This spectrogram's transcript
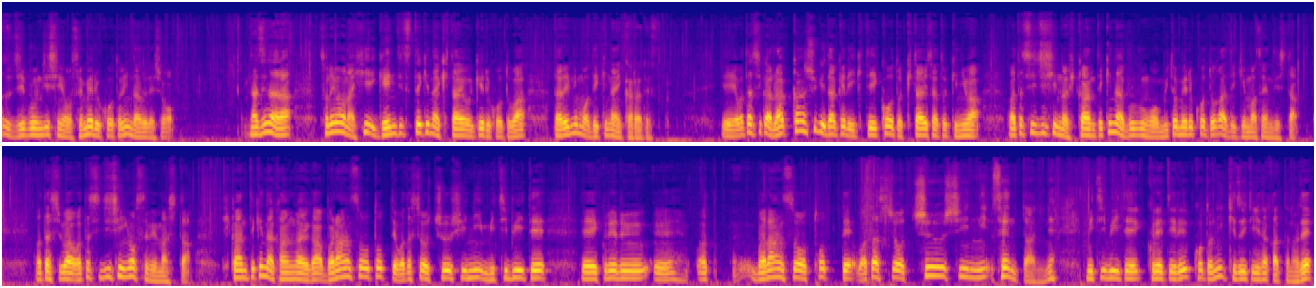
ず自分自身を責めることになるでしょう。なぜなら、そのような非現実的な期待を受けることは誰にもできないからです。えー、私が楽観主義だけで生きていこうと期待した時には、私自身の悲観的な部分を認めることができませんでした。私は私自身を責めました。悲観的な考えがバランスをとって私を中心に導いて、えー、くれる、えー、バランスをとって私を中心に、センターにね、導いてくれていることに気づいていなかったので、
